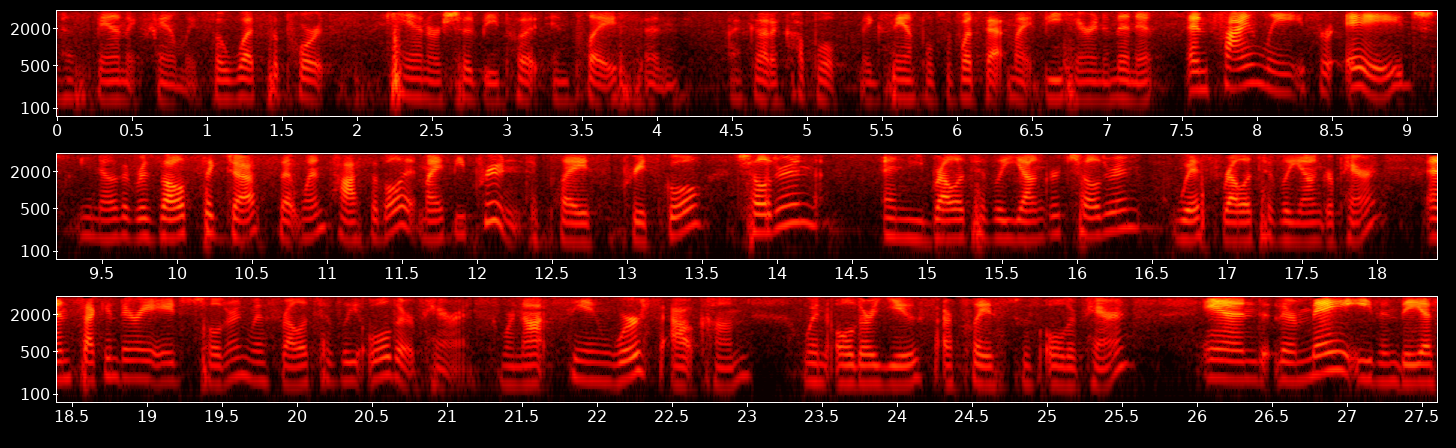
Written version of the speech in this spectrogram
Hispanic families. So what supports can or should be put in place and I've got a couple examples of what that might be here in a minute. And finally, for age, you know, the results suggest that when possible, it might be prudent to place preschool children and relatively younger children with relatively younger parents and secondary age children with relatively older parents. We're not seeing worse outcomes when older youth are placed with older parents. And there may even be a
